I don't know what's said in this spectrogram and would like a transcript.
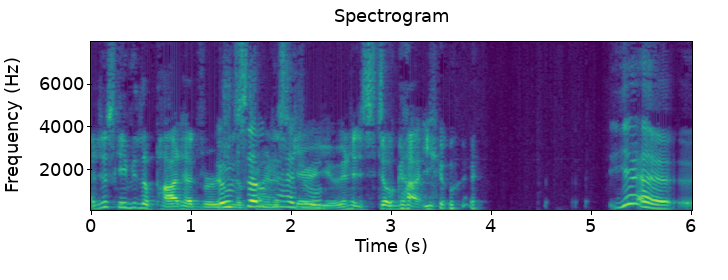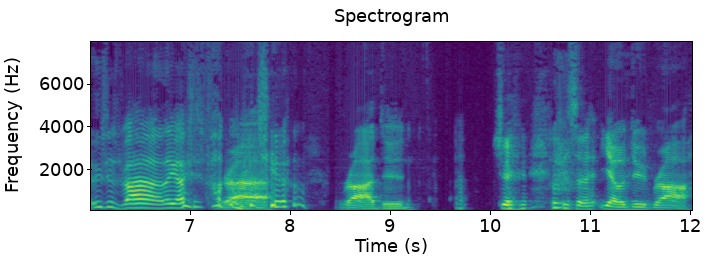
I just gave you the pothead version of so trying to scare you, and it still got you. Yeah, it was just rah. Like I was just fucking Rah. with you. Raw, dude. Just just a yo, dude, raw.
